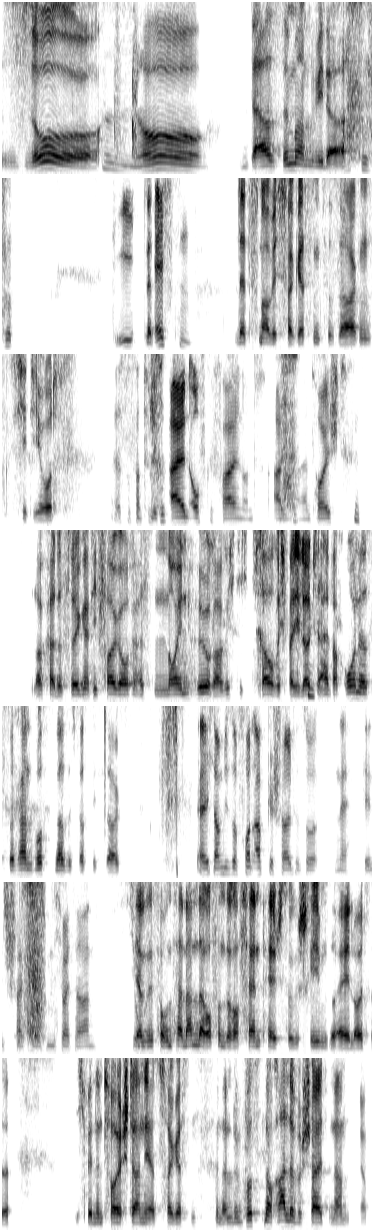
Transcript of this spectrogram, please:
So, So, da sind wir wieder. die Let- echten. Letztes Mal habe ich es vergessen zu sagen. Ich Idiot. Es ist natürlich allen aufgefallen und alle enttäuscht. Locker, deswegen hat die Folge auch erst einen neuen Hörer. Richtig traurig, weil die Leute einfach ohne es zu hören wussten, dass ich das nicht sage. Ja, ich habe die sofort abgeschaltet, so, ne, den Scheiß höre ich mir nicht weiter an. Die haben sich so untereinander auf unserer Fanpage so geschrieben, so, ey Leute, ich bin enttäuscht, Daniel hat's vergessen. Und dann wussten auch alle Bescheid und dann, ja.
